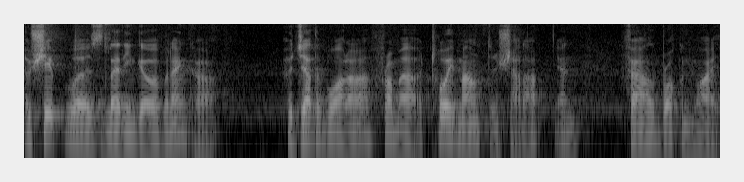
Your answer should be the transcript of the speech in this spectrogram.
A ship was letting go of an anchor. A jet of water from a toy mountain shut up and fell broken white.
